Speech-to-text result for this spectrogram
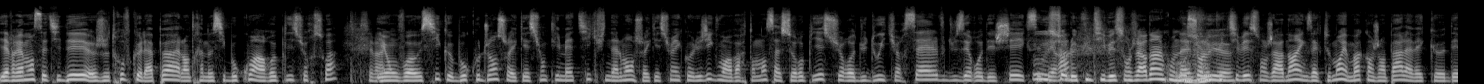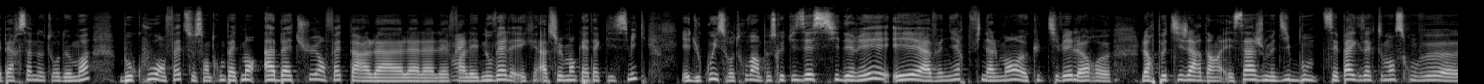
il y a vraiment cette idée, euh, je trouve que la peur elle entraîne aussi beaucoup un repli sur soi. Et on voit aussi que beaucoup de gens sur les questions climatiques, finalement, ou sur les questions écologiques, vont avoir tendance à se replier sur euh, du do it yourself, du zéro déchet, etc. ou sur le cultiver son jardin qu'on Ou a sur vu. le cultiver son jardin, exactement. Et moi, quand j'en parle avec des personnes autour de moi, beaucoup en fait se sentent complètement abattus en fait par la, la, la- la- Ouais. les nouvelles absolument cataclysmiques. Et du coup, ils se retrouvent un peu ce que tu disais, sidérés et à venir finalement cultiver leur leur petit jardin. Et ça, je me dis bon, c'est pas exactement ce qu'on veut euh,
